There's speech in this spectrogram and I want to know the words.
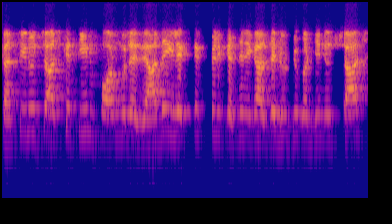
कंटिन्यूस चार्ज के तीन फॉर्मूले ज़्यादा इलेक्ट्रिक फ़ील्ड कैसे निकालते due to continuous charge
